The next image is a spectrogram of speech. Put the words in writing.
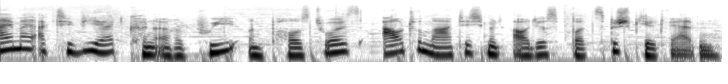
Einmal aktiviert können eure Pre- und Post-Rolls automatisch mit Audiospots bespielt werden.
